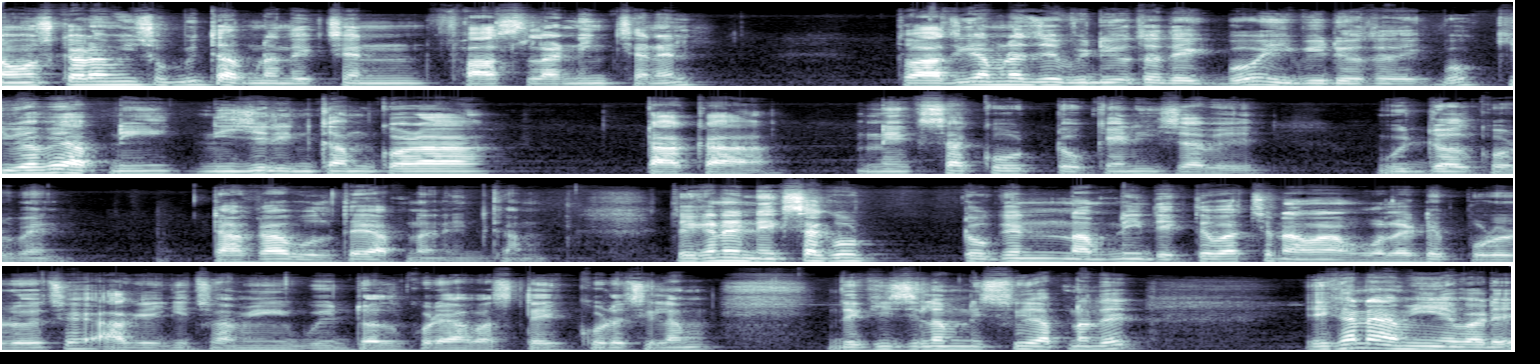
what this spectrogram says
নমস্কার, আমি সবিতা আপনারা দেখছেন ফাস্ট লার্নিং চ্যানেল তো আজকে আমরা যে ভিডিওতে দেখব, এই ভিডিওতে দেখব কীভাবে আপনি নিজের ইনকাম করা টাকা নেক্সাকোড টোকেন হিসাবে উইথড্রল করবেন। টাকা বলতে আপনার ইনকাম তো এখানে নেক্সাকোড টোকেন আপনি দেখতে পাচ্ছেন, আমার ওয়ালেটে পড়ে রয়েছে। আগে কিছু আমি উইথড্রল করে আবার স্টেক করেছিলাম, দেখিয়েছিলাম নিশ্চয়ই আপনাদের। এখানে আমি এবারে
